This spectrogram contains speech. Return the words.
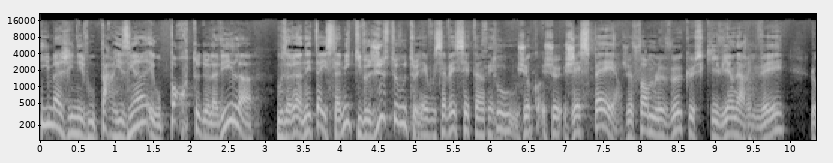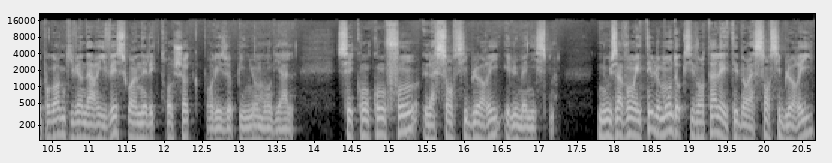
Imaginez-vous parisien et aux portes de la ville, vous avez un État islamique qui veut juste vous tuer. Et vous savez, c'est un tout. J'espère, je, forme le vœu que ce qui vient d'arriver, le programme qui vient d'arriver, soit un électrochoc pour les opinions mondiales. C'est qu'on confond la sensiblerie et l'humanisme. Nous avons été, le monde occidental a été dans la sensiblerie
